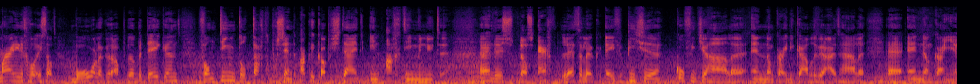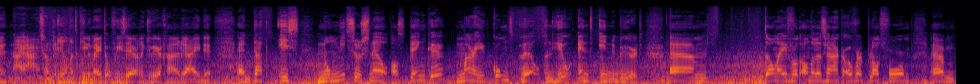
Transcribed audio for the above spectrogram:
Maar in ieder geval is dat behoorlijk rap. Dat betekent van 10 tot 80 procent accucapaciteit in 18 minuten. En dus dat is echt letterlijk even piezen, koffietje halen en dan kan je die kabel er weer uithalen. En dan kan je, nou ja, zo'n 300 kilometer of iets dergelijks weer gaan rijden. En dat is nog niet zo snel als denken, maar je komt wel een heel eind in de buurt. Um, dan even wat andere zaken over het platform. Um,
